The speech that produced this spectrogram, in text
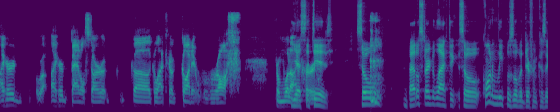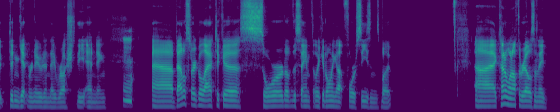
I heard. I heard. Battlestar uh, Galactica got it rough. From what yes, I heard. Yes, it did. So Battlestar Galactic. So Quantum Leap was a little bit different because it didn't get renewed and they rushed the ending. Mm. Uh, Battlestar Galactica, sort of the same. Like it only got four seasons, but uh, kind of went off the rails and they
